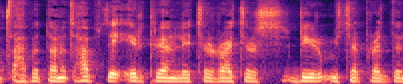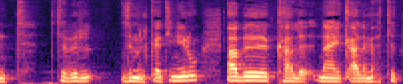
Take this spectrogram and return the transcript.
ዝፀሓፈታ መፅሓፍ ዘ ኤርትርያን ሌተር ራይተርስ ዲር ሚስተር ፕረዚደንት ትብል ዝምልከት እዩ ነይሩ። ኣብ ካልእ ናይ ቃለ መሕትት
